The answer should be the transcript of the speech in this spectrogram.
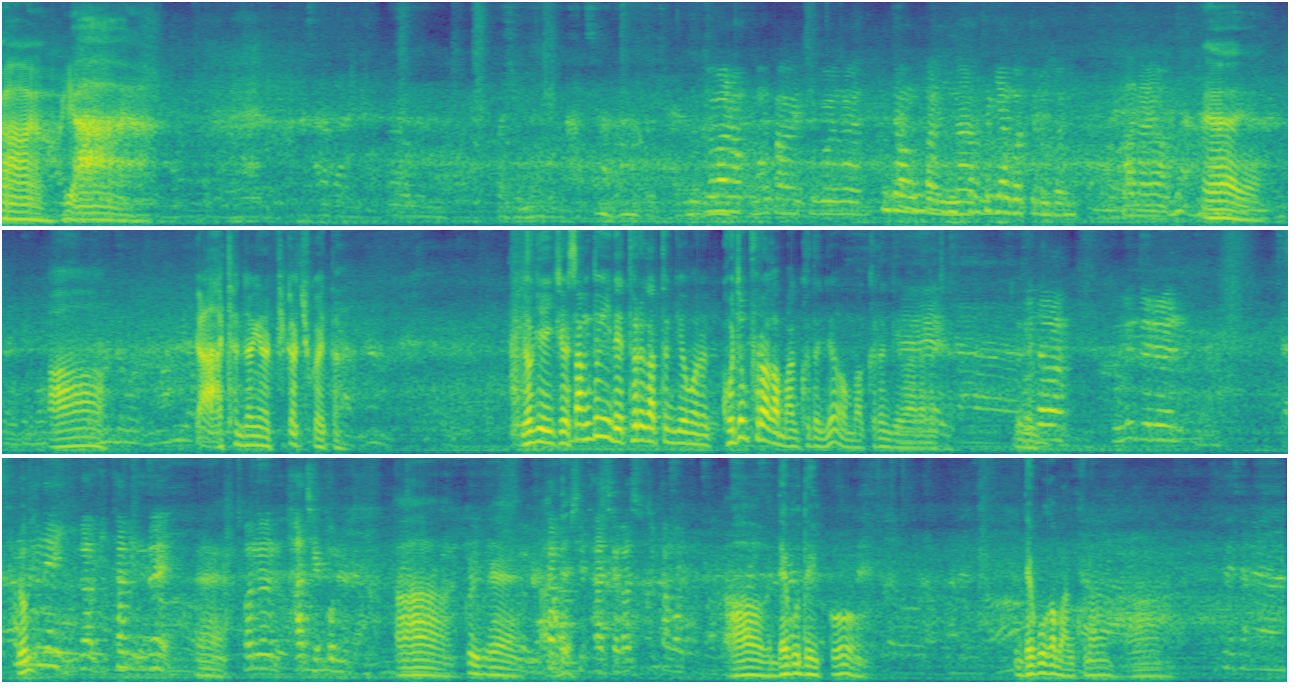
아유, 야. 조그마한 구멍가게 치고는 흔적판이나 특이한 것들이 좀 많아요. 예, 예. 아. 야, 천장에는 피카츄가 있다. 여기 저 쌍둥이 레토르 같은 경우는 고전 프라가 많거든요. 막 그런 게 네. 많아가지고. 여기. 거기다가 그분들은 3분의 2가 위탁인데 예. 저는 다 제 겁니다. 아, 그, 그 예. 아, 네. 없이 다 제가 수집한 겁니다. 아, 내고도 있고. 내고가 많구나. 아,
